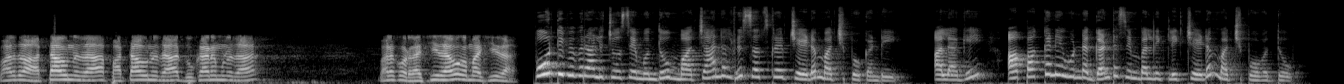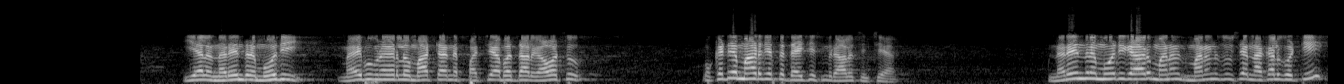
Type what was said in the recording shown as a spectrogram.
వాళ్ళతో అత్తా ఉన్నదా పత్తా ఉన్నదా దుకాణం ఉన్నదా? వాళ్ళకు రసీదా ఒక మసీదా. పూర్తి వివరాలు చూసే ముందు మా ఛానల్ని సబ్స్క్రైబ్ చేయడం మర్చిపోకండి. అలాగే ఆ పక్కనే ఉన్న గంట సింబల్ని క్లిక్ చేయడం మర్చిపోవద్దు. ఇవాళ నరేంద్ర మోదీ మహబూబ్ నగర్లో మాట్లాడిన పచ్చి అబద్ధాలు కావచ్చు. ఒకటే మాట చెప్తే దయచేసి మీరు ఆలోచించేయాలి. నరేంద్ర మోదీ గారు మన మనను చూసే నకలు కొట్టి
